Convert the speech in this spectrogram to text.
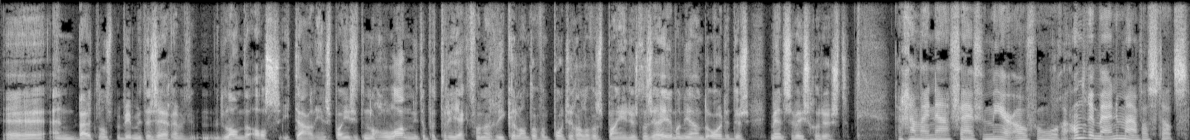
Uh, en buitenlands probeert men te zeggen, landen als Italië en Spanje... zitten nog lang niet op het traject van een Griekenland of een Portugal of een Spanje. Dus dat is helemaal niet aan de orde. Dus mensen, wees gerust. Daar gaan wij na vijf meer over horen. André Meijnema was dat.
